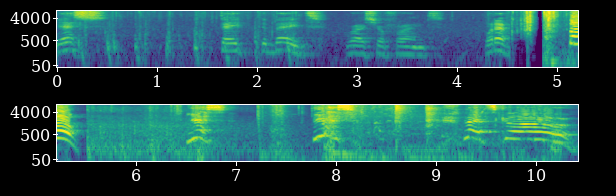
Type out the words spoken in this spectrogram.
Yes. Take the bait. Where's your friend? Whatever. Boom! Yes! Yes! Let's go!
